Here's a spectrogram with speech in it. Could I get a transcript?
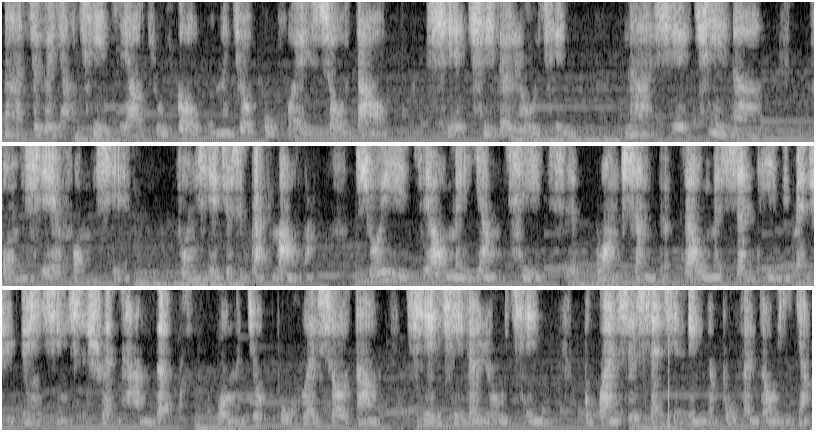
那这个阳气只要足够，我们就不会受到邪气的入侵。那邪气呢？风邪，风邪，风邪就是感冒嘛。所以，只要我们阳气是旺盛的，在我们身体里面去运行是顺畅的，我们就不会受到邪气的入侵。不管是身心灵的部分都一样。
